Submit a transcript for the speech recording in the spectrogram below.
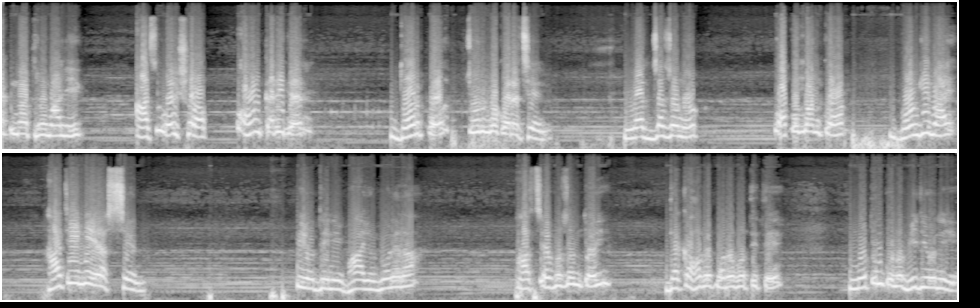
একমাত্র মালিক আজ ওইসব অহংকারীদের দর্প চূর্ণ করেছেন। লজ্জাজনক, অপমানকর ভঙ্গিমায় হাজিয়ে নিয়ে আসছেন। প্রিয় দিনী ভাই ও বোনেরা, আজ এ পর্যন্তই। দেখা হবে পরবর্তীতে নতুন কোনো ভিডিও নিয়ে।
